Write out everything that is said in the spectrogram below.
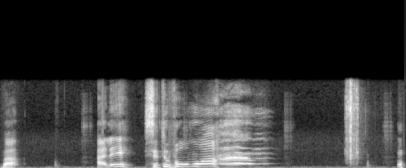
Bah... Allez, c'est tout pour moi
